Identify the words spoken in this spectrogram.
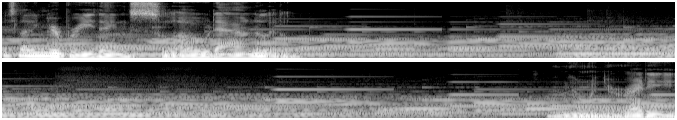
Just letting your breathing slow down a little. And then when you're ready,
